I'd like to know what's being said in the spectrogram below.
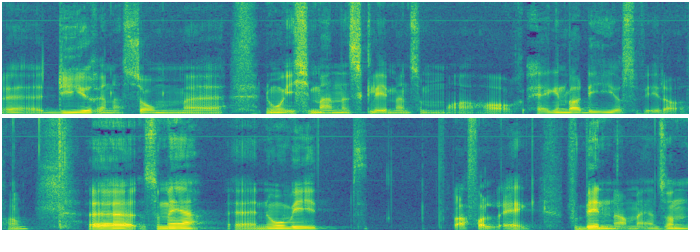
eh dyrene som eh, noe ikke-menneskelig, men som har egenverdi osv. Sånn. Eh, som er noe vi i hvert fall jeg forbinder med en sånn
